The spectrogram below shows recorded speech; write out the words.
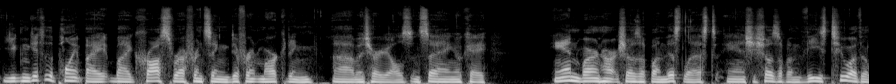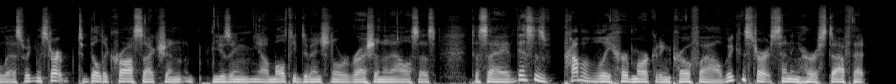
you can get to the point by by cross referencing different marketing uh, materials and saying, okay, Ann Barnhardt shows up on this list, and she shows up on these two other lists. We can start to build a cross section using you know multi-dimensional regression analysis to say this is probably her marketing profile. We can start sending her stuff that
